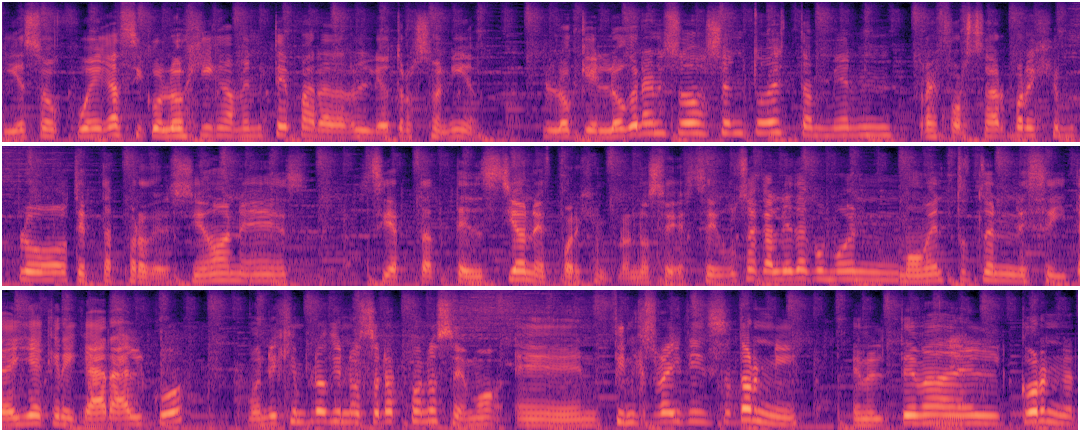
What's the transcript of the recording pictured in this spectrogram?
Y eso juega psicológicamente para darle otro sonido. Lo que logran esos acentos es también reforzar, por ejemplo, ciertas progresiones, ciertas tensiones, por ejemplo. No sé, se usa caleta como en momentos donde necesitáis agregar algo. Por ejemplo, que nosotros conocemos en Phoenix Wright Ace Attorney, en el tema del corner,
